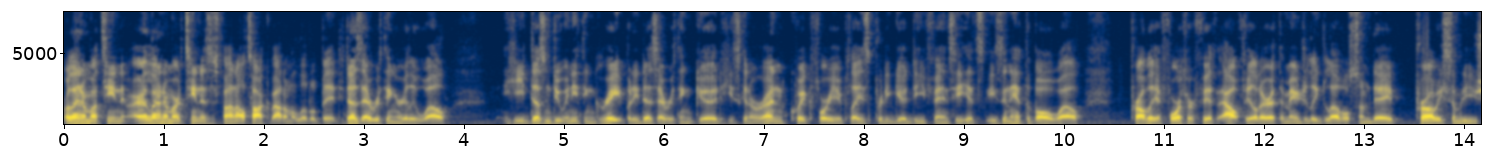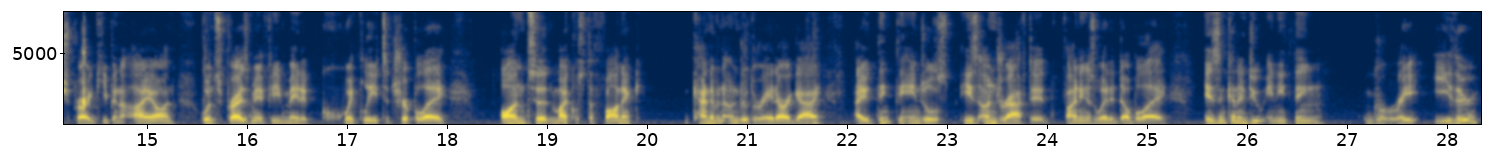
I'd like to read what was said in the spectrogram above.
Orlando Martinez. Orlando Martinez is fun. I'll talk about him a little bit. He does everything really well. He doesn't do anything great, but he does everything good. He's going to run quick for you. He plays pretty good defense. He hits. He's going to hit the ball well. Probably a fourth or fifth outfielder at the major league level someday. Probably somebody you should probably keep an eye on. Wouldn't surprise me if he made it quickly to AAA. On to Michael Stefanic kind of an under the radar guy. I think the Angels, he's undrafted, finding his way to double A, isn't going to do anything great either,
